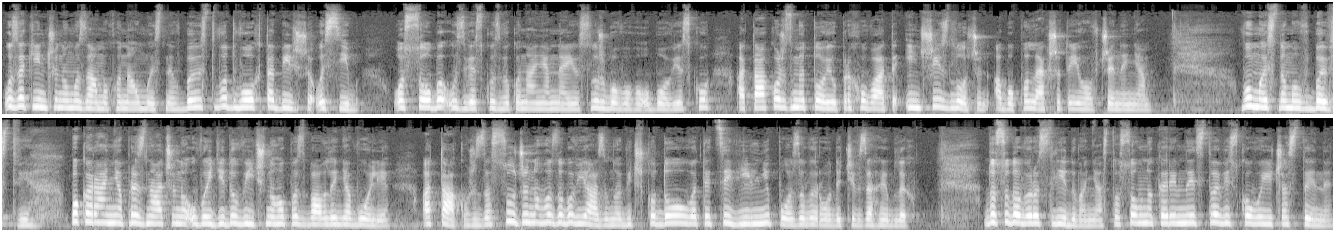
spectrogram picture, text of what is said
У закінченому замаху на умисне вбивство двох та більше осіб, особи у зв'язку з виконанням нею службового обов'язку, а також з метою приховати інший злочин або полегшити його вчинення. В умисному вбивстві покарання призначено у виді довічного позбавлення волі, а також засудженого зобов'язано відшкодовувати цивільні позови родичів загиблих. Досудове розслідування стосовно керівництва військової частини,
